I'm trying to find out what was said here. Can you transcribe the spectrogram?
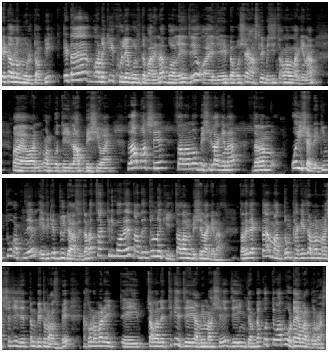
এটা হলো মূল টপিক এটা অনেকেই খুলে বলতে পারে না, বলে যে যে, এই ব্যবসায় আসলে বেশি চালান লাগে না অল্পতেই লাভ বেশি হয়। লাভ আসে চালানো বেশি লাগে না। যারা ওই হিসাবে কিন্তু আপনার এদিকে দুইটা আছে। যারা চাকরি করে, তাদের জন্য কি চালান বেশি লাগে না। তাদের একটা মাধ্যম থাকে যে, আমার মাস শেষে যে বেতন আসবে, এখন আমার এই এই চালানের থেকে যে আমি মাসে যে ইনকামটা করতে পারব, ওটাই আমার বোনাস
